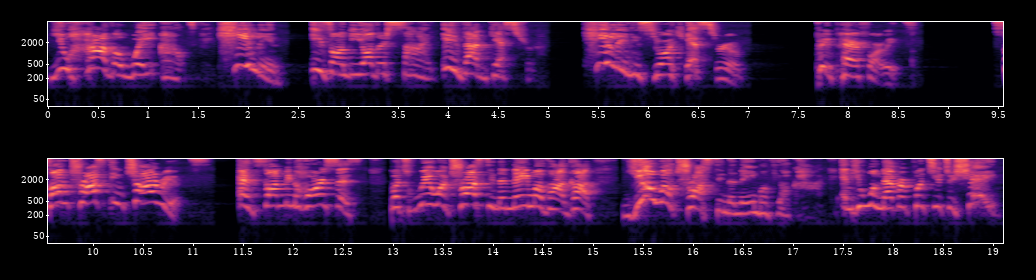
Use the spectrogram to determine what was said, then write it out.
You have a way out. Healing is on the other side in that guest room. Healing is your guest room. Prepare for it. Some trust in chariots and some in horses, but we will trust in the name of our God. You will trust in the name of your God, and He will never put you to shame.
